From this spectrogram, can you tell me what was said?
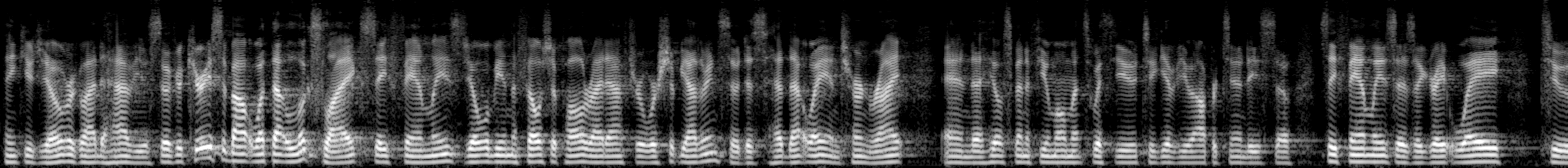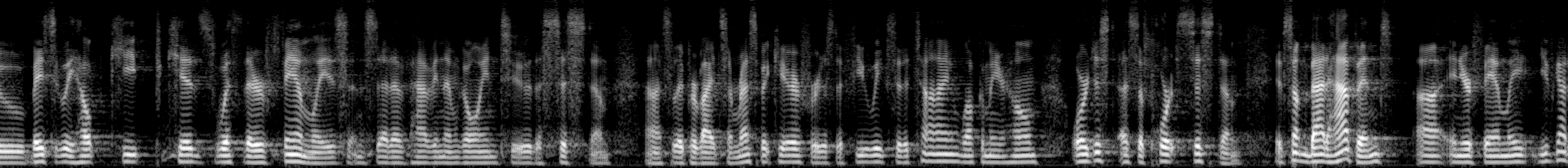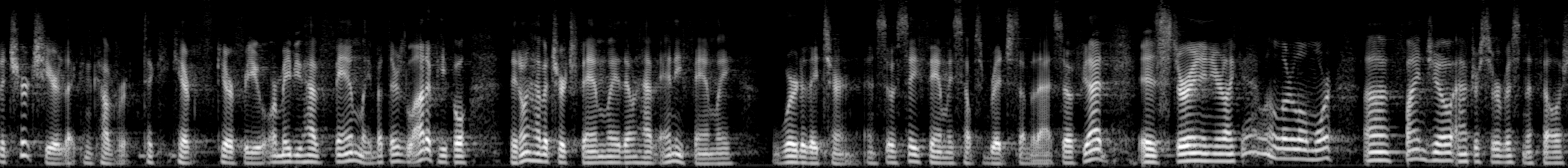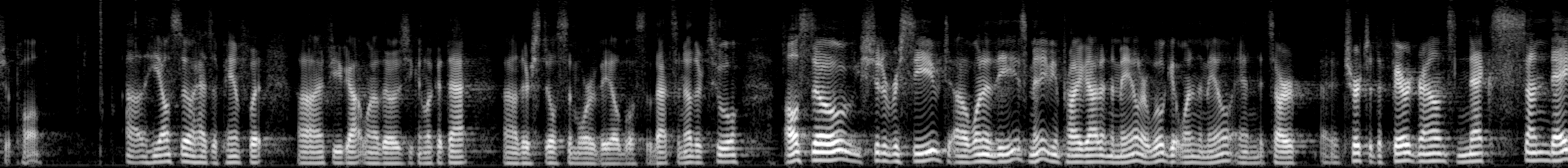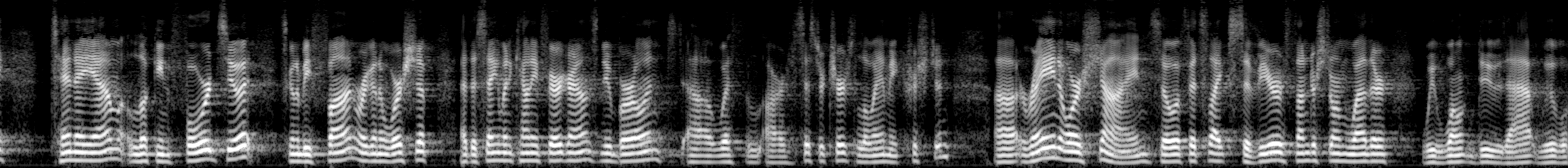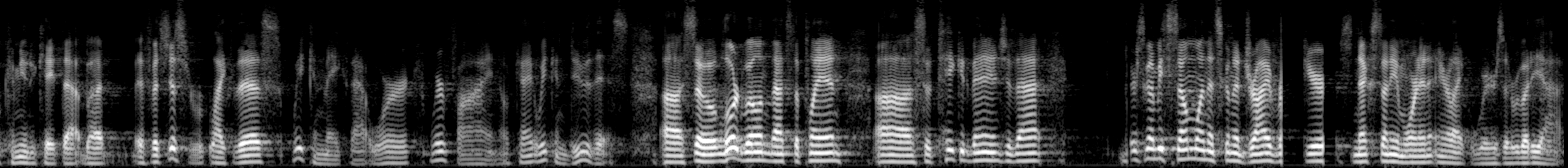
Thank you, Joe. We're glad to have you. So, if you're curious about what that looks like, Safe Families, Joe will be in the fellowship hall right after worship gathering. So, just head that way and turn right, and uh, he'll spend a few moments with you to give you opportunities. So, Safe Families is a great way to basically help keep kids with their families instead of having them going to the system. Uh, so they provide some respite care for just a few weeks at a time, welcoming your home, or just a support system. If something bad happened uh, in your family, you've got a church here that can cover to care, care for you. Or maybe you have family, but there's a lot of people, they don't have a church family, they don't have any family where do they turn? And so Safe Families helps bridge some of that. So if that is stirring and you're like, yeah, I want to learn a little more, uh, find Joe after service in the fellowship hall. Uh, he also has a pamphlet. Uh, if you got one of those, you can look at that. Uh, there's still some more available. So that's another tool. Also, you should have received uh, one of these. Many of you probably got it in the mail or will get one in the mail. And it's our uh, church at the fairgrounds next Sunday. 10 a.m. Looking forward to it. It's going to be fun. We're going to worship at the Sangamon County Fairgrounds, New Berlin, uh, with our sister church, Loami Christian. Uh, rain or shine. So if it's like severe thunderstorm weather, we won't do that. We will communicate that. But if it's just like this, we can make that work. We're fine, okay? We can do this. Uh, so, Lord willing, that's the plan. Uh, so, take advantage of that. There's going to be someone that's going to drive right here next Sunday morning and you're like, where's everybody at?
